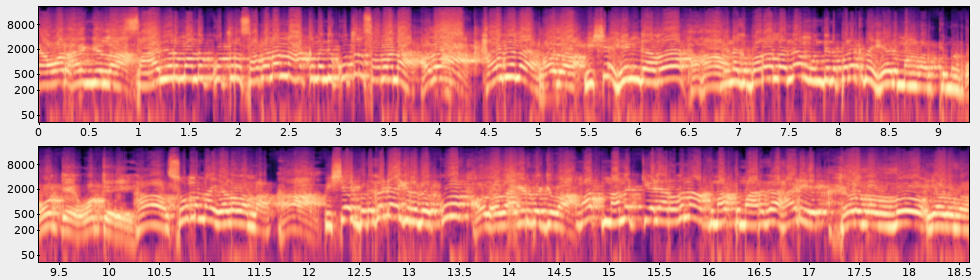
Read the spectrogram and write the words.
ಯಾವಾರ ಹಂಗಿಲ್ಲ. ಸಾವಿರ ಮಂದಿ ಕೂತ್ರ ಸಬಣ ನಾಲ್ಕು ಮಂದಿ ಕೂತ್ರ ಸಬಣ. ಹೌದಾ? ಹೌದಿಲ್ಲ? ಹೌದಾ. ವಿಷಯ ಹಿಂಗವ ಆಹಾ. ನಿನಗ ಬರಲ್ಲ ಮುಂದಿನ ಪಲಕ್ ನಾ ಹೇಳಿ ಮಂಗಳಾರತಿ ಮಾಡ್ತೀನಿ. Okay okay. ಹಾ ಸುಮ್ಮನೆ ನಾ ಹೇಳೋದಲ್ಲ ಹಾ. ವಿಷಯ ಬಿಡುಗಡೆ ಆಗಿರ್ಬೇಕು. ಹೌದು ಹೌದು ಆಗಿರ್ಬೇಕಿವ ಮತ್ ನನಗ್ ಕೇಳ್ಯಾರದನ್ನ ಅದ್ ಮತ್ ಮಾರ್ಗ ಹಾಡಿ. ಹೇಳೋದು ಹೇಳುದು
